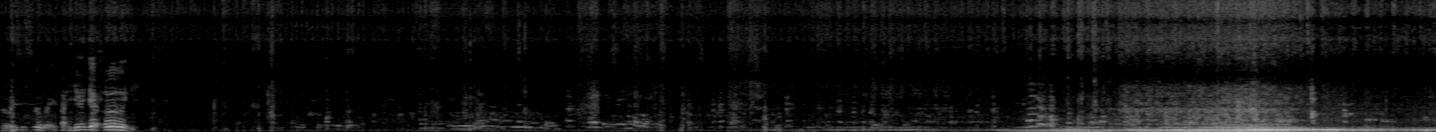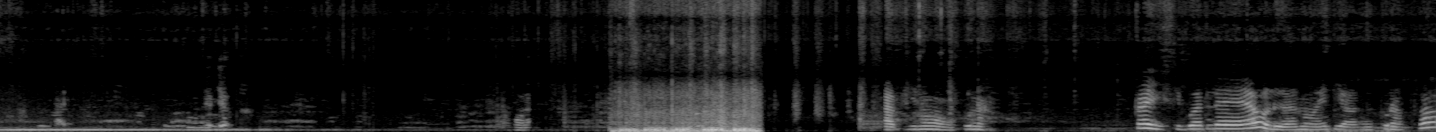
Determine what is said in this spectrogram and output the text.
สวยๆสวยๆใส่เยอะๆเอ้ยไข่เยอะค่ะพี่น้องคุณนะใกล้สิเบิดแล้วเหลือน้อยเดียวคุณนะฟา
